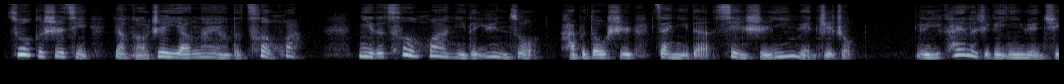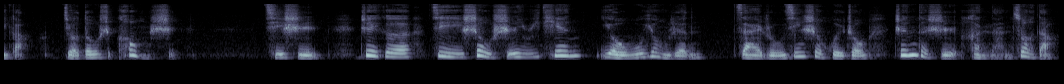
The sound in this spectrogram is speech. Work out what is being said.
做个事情要搞这样那样的策划，你的策划、你的运作还不都是在你的现实因缘之中？离开了这个因缘去搞，就都是空事。其实，这个既受食于天，又无用人，在如今社会中真的是很难做到。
